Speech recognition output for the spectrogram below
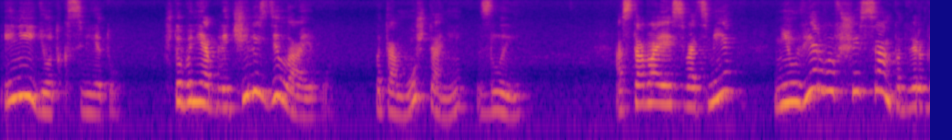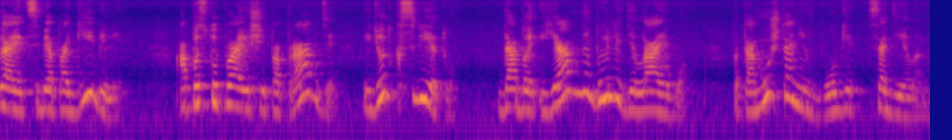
и не идет к свету, чтобы не обличились дела его, потому что они злы. Оставаясь во тьме, неуверовавший сам подвергает себя погибели – а поступающий по правде идет к свету, дабы явны были дела его, потому что они в Боге соделаны.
